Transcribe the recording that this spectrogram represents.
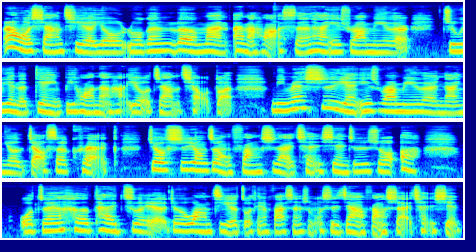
让我想起了由罗根·勒曼、艾玛·华森和 Isra Miller 主演的电影《壁花男孩》，也有这样的桥段。里面饰演 Isra Miller 男友的角色 Craig，就是用这种方式来呈现，就是说，哦，我昨天喝太醉了，就忘记了昨天发生什么事，这样的方式来呈现，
